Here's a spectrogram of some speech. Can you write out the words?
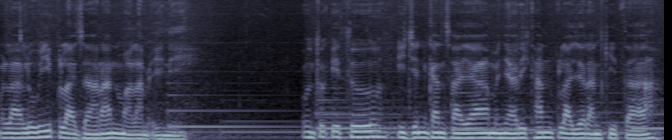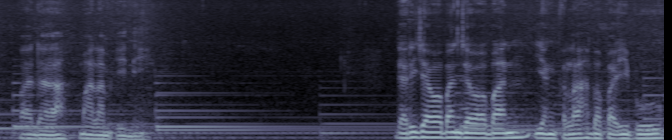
melalui pelajaran malam ini. Untuk itu, izinkan saya menyarikan pelajaran kita pada malam ini. Dari jawaban-jawaban yang telah Bapak Ibu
